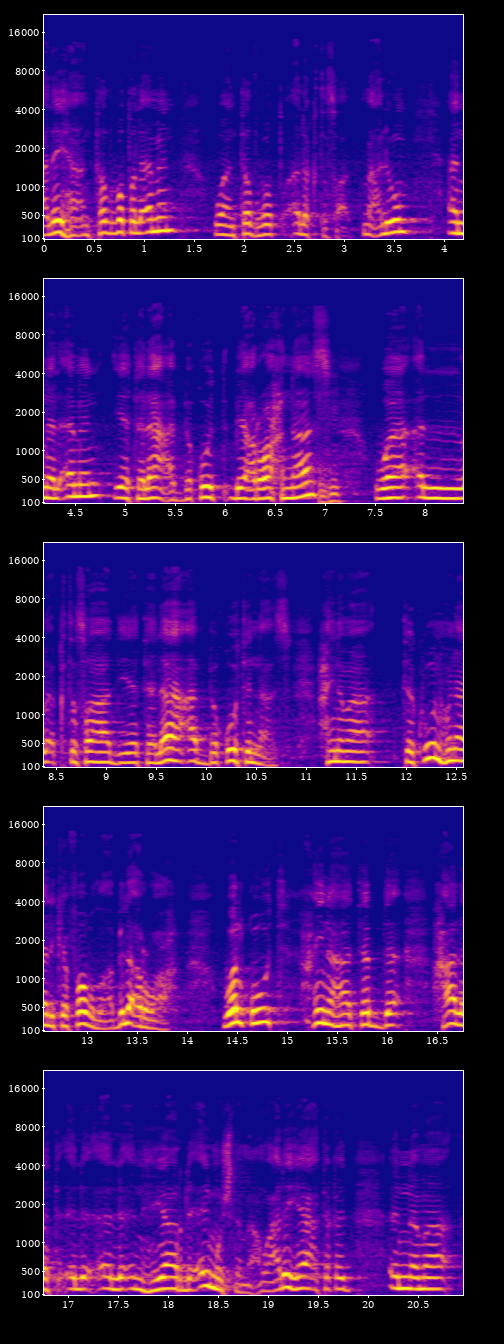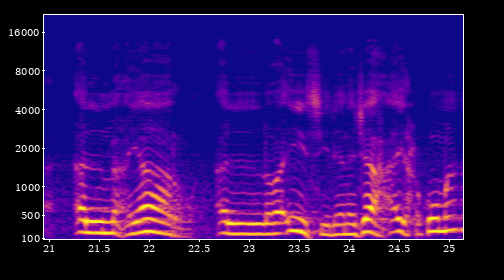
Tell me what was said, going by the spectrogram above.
عليها أن تضبط الأمن وأن تضبط الاقتصاد. معلوم أن الأمن يتلاعب بقوت بأرواح الناس والاقتصاد يتلاعب بقوت الناس. حينما تكون هنالك فوضى بالأرواح والقوت حينها تبدأ حالة الانهيار لأي مجتمع. وعليه أعتقد إنما المعيار الرئيسي لنجاح أي حكومة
